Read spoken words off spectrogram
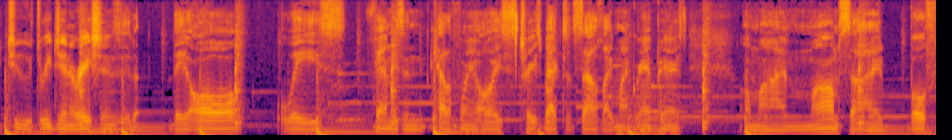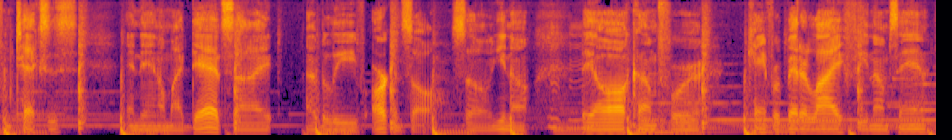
two or three generations, it, they always families in California always trace back to the South. Like my grandparents on my mom's side, both from Texas, and then on my dad's side, I believe Arkansas. So you know, they all come for came for a better life. You know what I'm saying?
